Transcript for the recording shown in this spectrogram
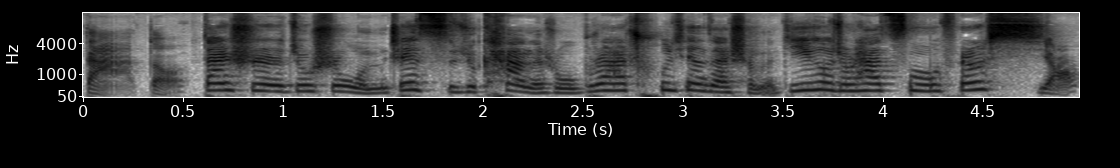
打的，但是就是我们这次去看的时候，我不知道它出现在什么。第一个就是它字幕非常小，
